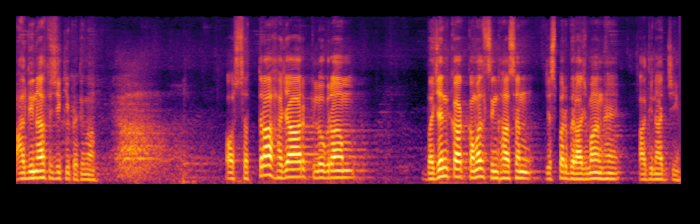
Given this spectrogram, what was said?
आदिनाथ जी की प्रतिमा। और सत्रह हज़ार किलोग्राम वज़न का कमल सिंहासन जिस पर विराजमान हैं आदिनाथ जी।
